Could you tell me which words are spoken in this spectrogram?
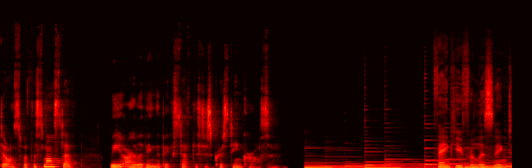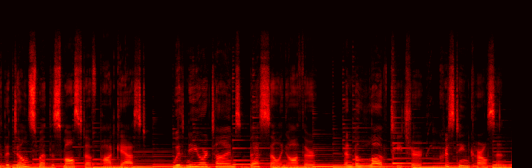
Don't Sweat the Small Stuff. We are living the big stuff. This is Kristine Carlson. Thank you for listening to the Don't Sweat the Small Stuff podcast with New York Times best-selling author and beloved teacher Kristine Carlson.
